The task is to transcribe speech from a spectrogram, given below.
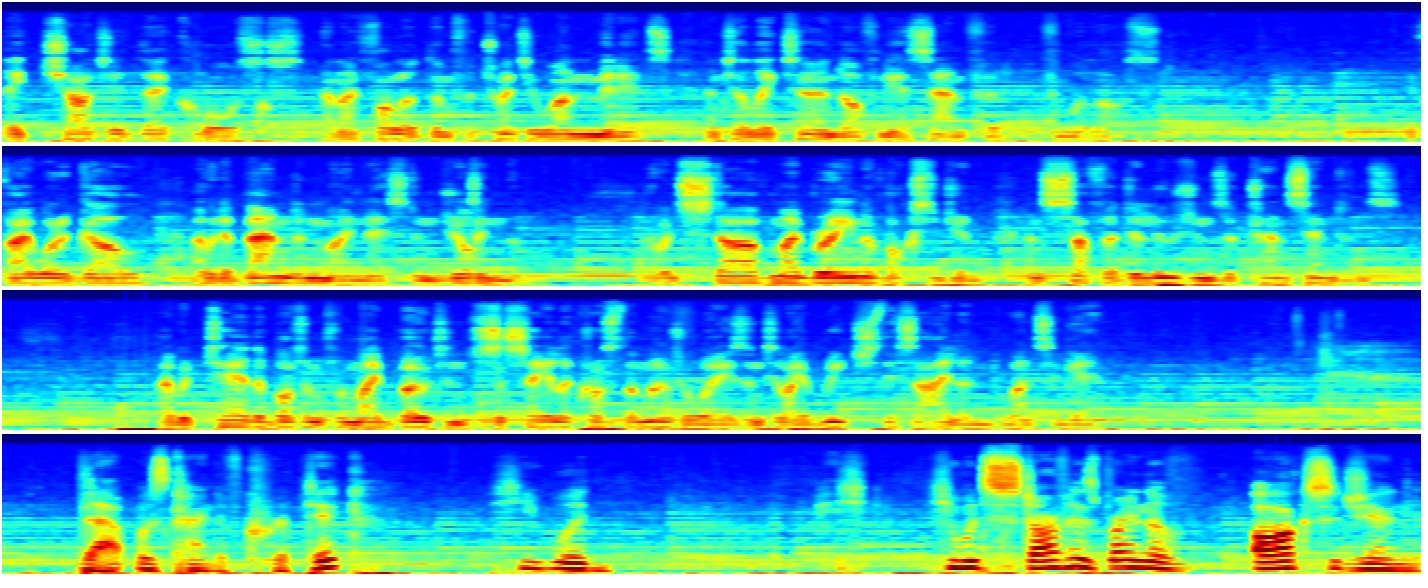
They charted their course, and I followed them for 21 minutes until they turned off near Sanford and were lost. If I were a gull, I would abandon my nest and join them. I would starve my brain of oxygen and suffer delusions of transcendence. I would tear the bottom from my boat and sail across the motorways until I reached this island once again. That was kind of cryptic. He would he, he would starve his brain of oxygen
